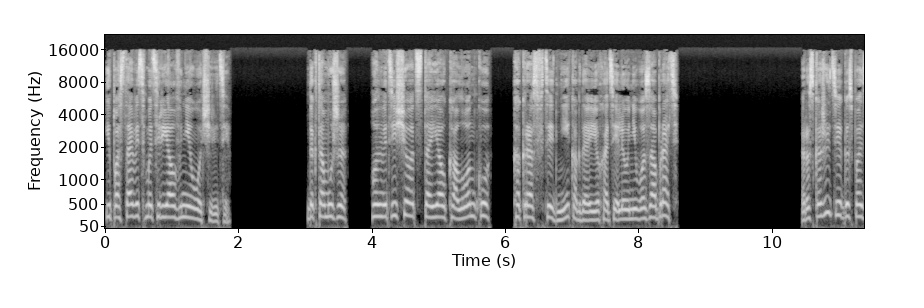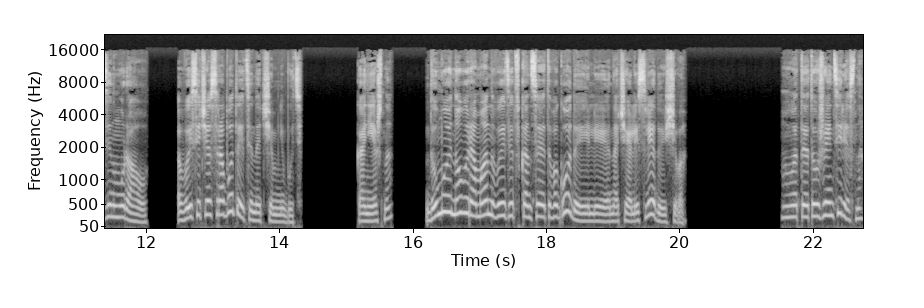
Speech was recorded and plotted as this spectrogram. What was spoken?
и поставить материал вне очереди. Да к тому же он ведь еще отстоял колонку как раз в те дни, когда ее хотели у него забрать. «Расскажите, господин Мурау, вы сейчас работаете над чем-нибудь?» «Конечно. Думаю, новый роман выйдет в конце этого года или начале следующего. Вот это уже интересно.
